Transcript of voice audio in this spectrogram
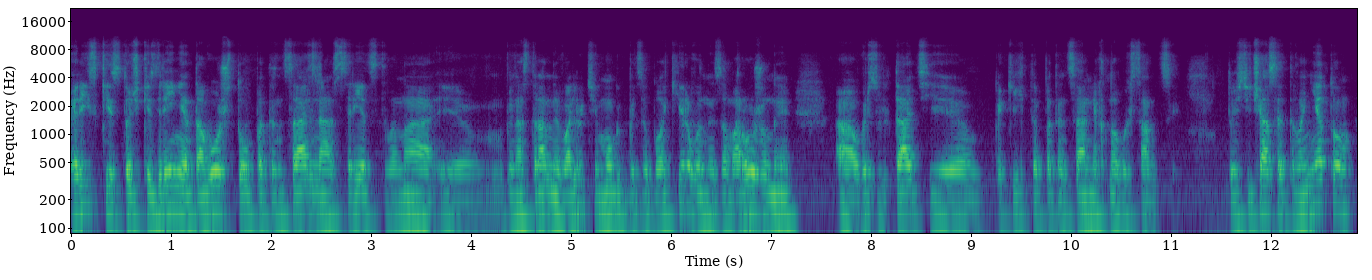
риски с точки зрения того, что потенциально средства на, э, в иностранной валюте могут быть заблокированы, заморожены в результате каких-то потенциальных новых санкций. То есть сейчас этого нету,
